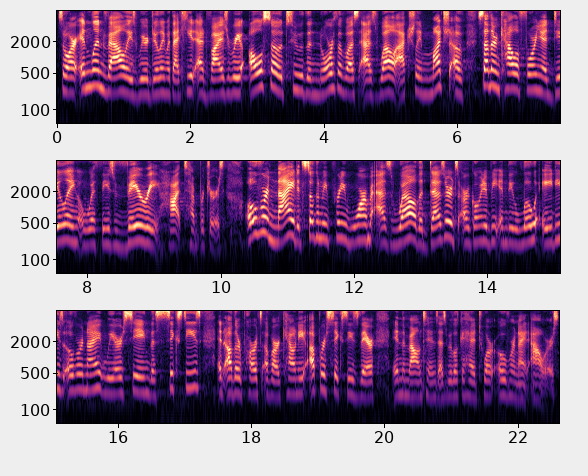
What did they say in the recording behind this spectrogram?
So our inland valleys, we're dealing with that heat advisory also to the north of us as well. Actually, much of Southern California dealing with these very hot temperatures. Overnight, it's still going to be pretty warm as well. The deserts are going to be in the low 80s overnight. We are seeing the 60s in other parts of our county, upper 60s there in the mountains as we look ahead to our overnight hours.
